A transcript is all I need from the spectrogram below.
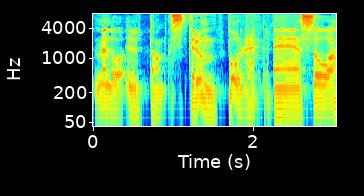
men då utan strumpor. Eh, så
